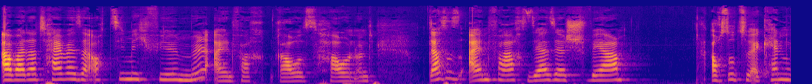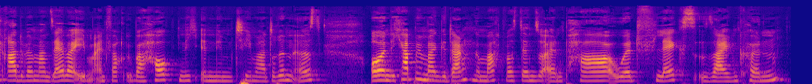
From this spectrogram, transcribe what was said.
aber da teilweise auch ziemlich viel Müll einfach raushauen. Und das ist einfach sehr, sehr schwer auch so zu erkennen, gerade wenn man selber eben einfach überhaupt nicht in dem Thema drin ist. Und ich habe mir mal Gedanken gemacht, was denn so ein paar Red Flags sein können.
